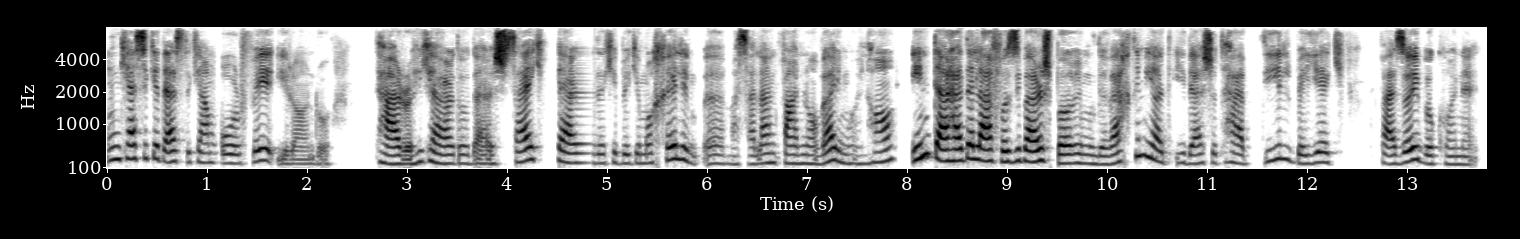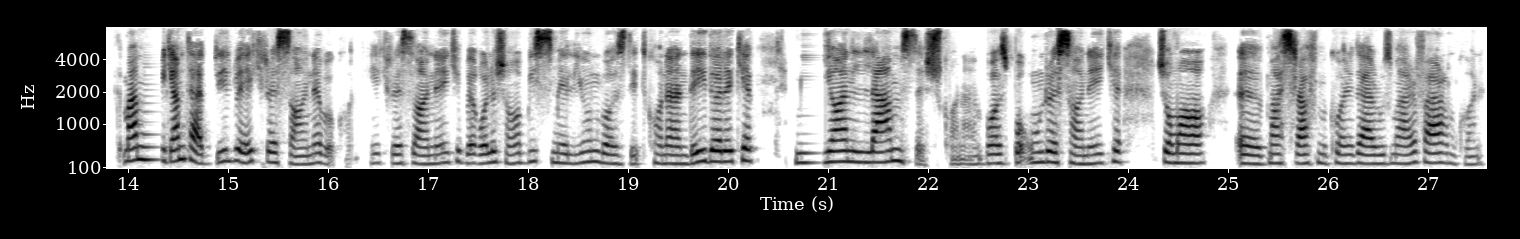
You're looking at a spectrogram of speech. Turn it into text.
اون کسی که دست کم قرفه ایران رو طراحی کرده و درش سعی کرده که بگه ما خیلی مثلا فناوریم و اینها این در حد لفاظی براش باقی مونده. وقتی میاد ایدهش رو تبدیل به یک فضایی بکنه. من میگم تبدیل به یک رسانه بکنه یک رسانه که به قول شما 20 میلیون بازدید کننده ای داره که میان لمسش کنن. باز با اون رسانه ای که شما مصرف می‌کنی در روزمره فرق می‌کنه.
